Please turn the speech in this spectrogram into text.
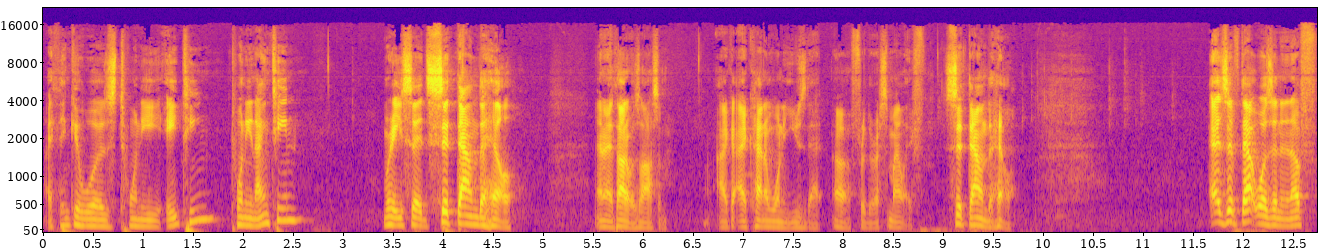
I think it was 2018, 2019, where he said, sit down the hell. And I thought it was awesome. I, I kind of want to use that uh, for the rest of my life. Sit down to hell. As if that wasn't enough.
